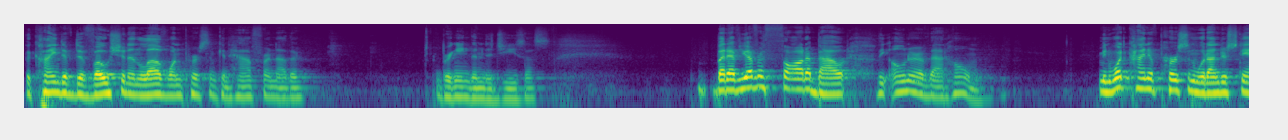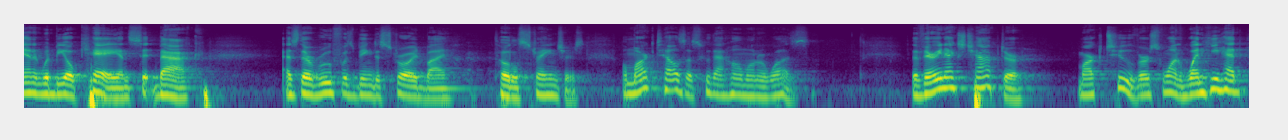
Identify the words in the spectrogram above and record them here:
the kind of devotion and love one person can have for another bringing them to Jesus. But have you ever thought about the owner of that home? I mean, what kind of person would understand and would be okay and sit back as their roof was being destroyed by total strangers? Well, Mark tells us who that homeowner was. The very next chapter, Mark 2, verse 1, when he had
